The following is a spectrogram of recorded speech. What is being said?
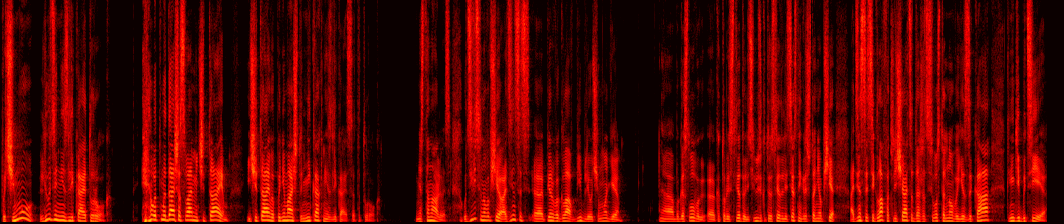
Почему люди не извлекают урок? И вот мы дальше с вами читаем, и читаем, и понимаем, что никак не извлекается этот урок. Не останавливается. Удивительно вообще, 11 э, первых глав Библии очень многие богословы, э, которые исследовали, люди, которые исследовали текст, они говорят, что они вообще, 11 глав отличаются даже от всего остального языка книги Бытия.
